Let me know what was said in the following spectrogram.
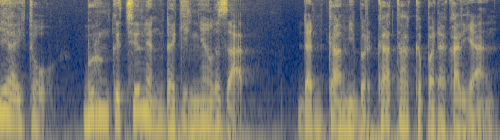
yaitu burung kecil yang dagingnya lezat. Dan kami berkata kepada kalian,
